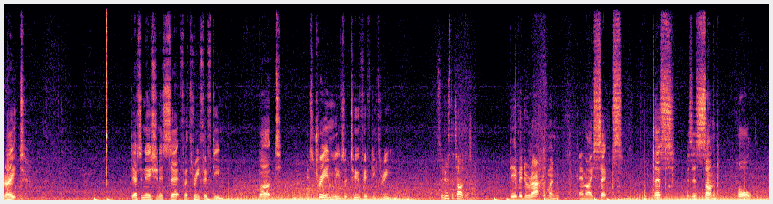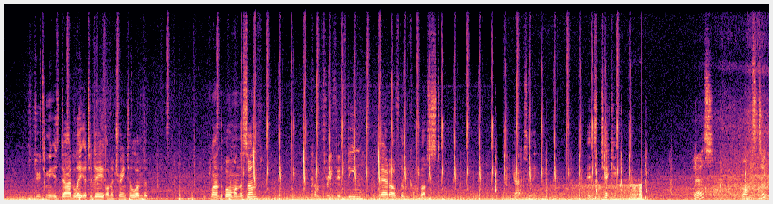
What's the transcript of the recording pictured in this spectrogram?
Right. Detonation is set for 3.15, but his train leaves at 2.53. So who's the target? David Rachman, MI6. This is his son, Paul. He's due to meet his dad later today on a train to London. We plant the bomb on the son. Come 3.15, the pair of them combust. Actually, it's ticking. Yes. Bombs tick.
